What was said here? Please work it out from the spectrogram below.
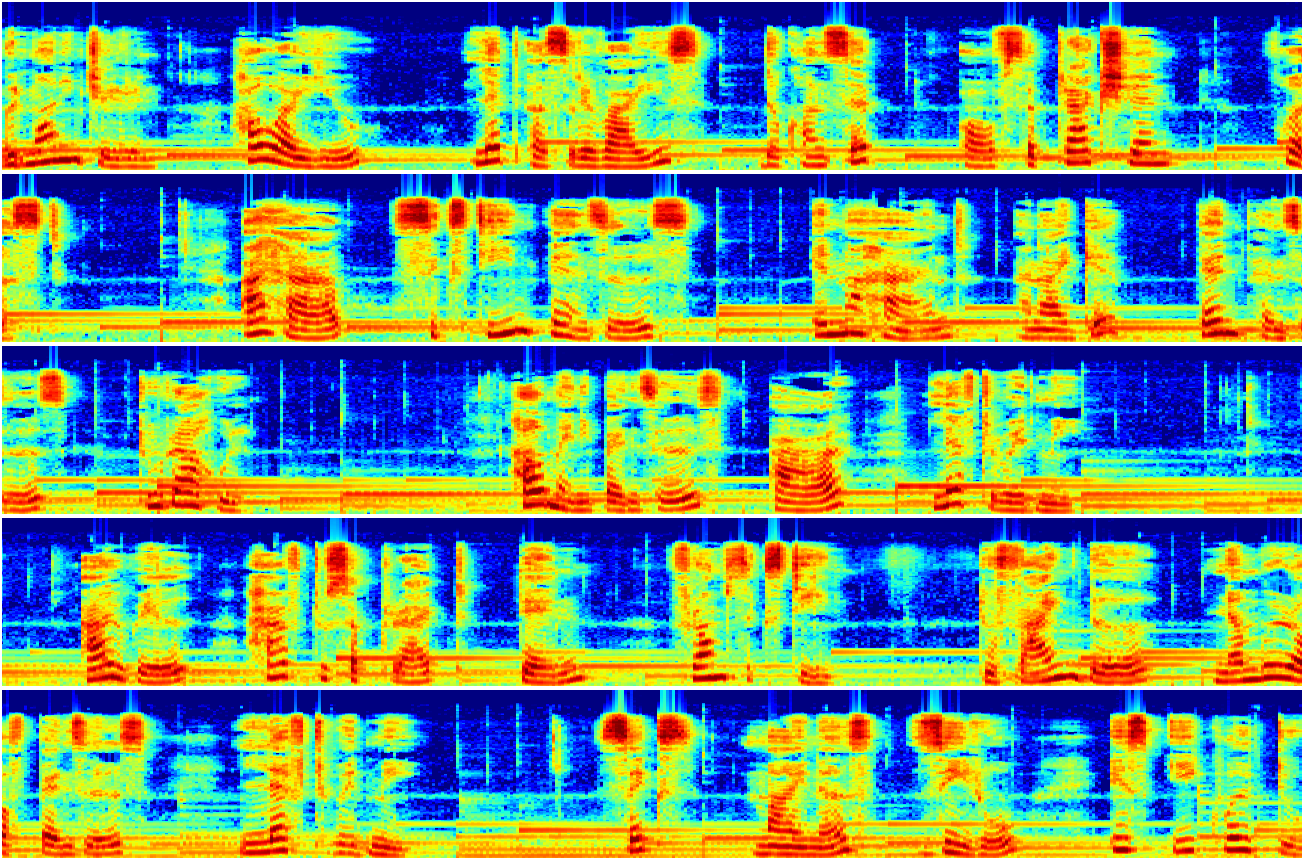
Good morning, children. How are you? Let us revise the concept of subtraction first. I have 16 pencils in my hand and I give 10 pencils to Rahul. How many pencils are left with me? I will have to subtract 10 from 16 to find the number of pencils left with me. 6 minus 0 is equal to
